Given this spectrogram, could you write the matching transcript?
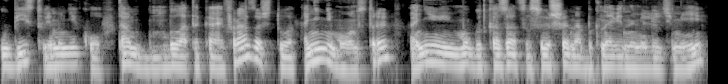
убийств и маньяков. Там была такая фраза, что они не монстры, они могут казаться совершенно обыкновенными людьми,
